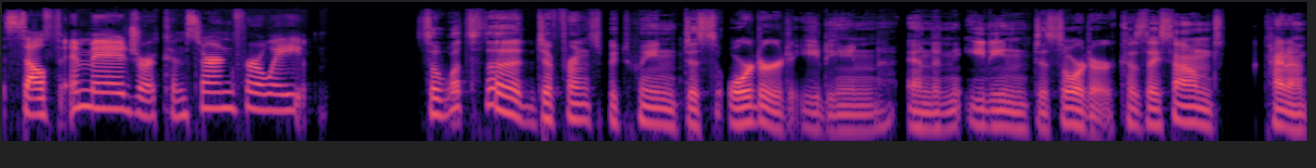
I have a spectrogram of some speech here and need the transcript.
self image or concern for weight. So, what's the difference between disordered eating and an eating disorder? Because they sound kind of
